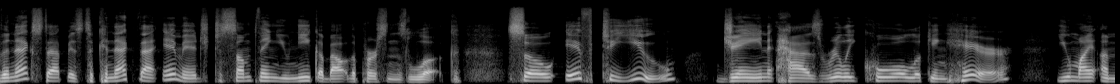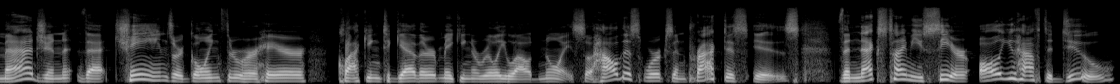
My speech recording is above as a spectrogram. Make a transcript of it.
the next step is to connect that image to something unique about the person's look. So if to you, Jane has really cool looking hair, you might imagine that chains are going through her hair, clacking together, making a really loud noise. So, how this works in practice is the next time you see her, all you have to do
